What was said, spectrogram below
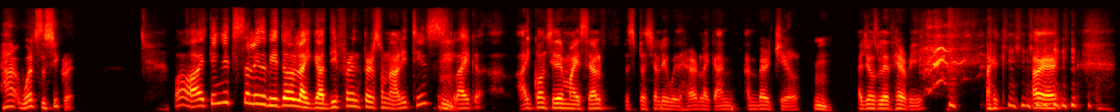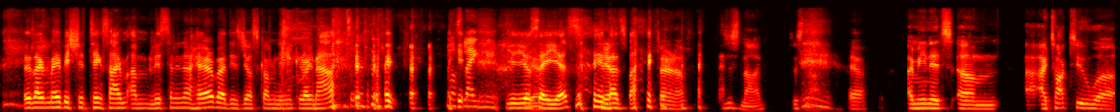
how what's the secret Well, I think it's a little bit of like uh, different personalities. Mm. Like I consider myself, especially with her, like I'm I'm very chill. Mm. I just let her be. like okay, it's like maybe she thinks I'm I'm listening to her, but it's just coming in right now. like, Most likely. you just Yeah. say yes, and Yeah. that's fine. fair enough just nod just nod Yeah. i mean it's um i, I talked to uh,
